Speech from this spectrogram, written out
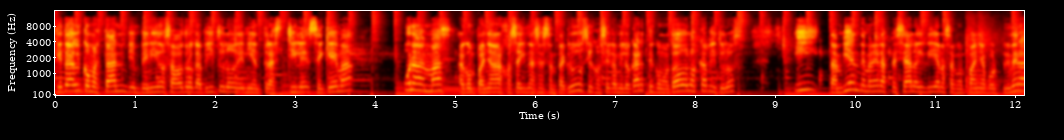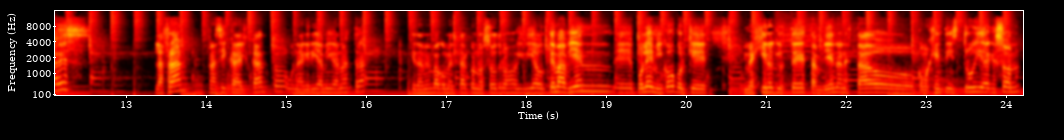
¿Qué tal? ¿Cómo están? Bienvenidos a otro capítulo de Mientras Chile se quema. Una vez más, acompañado de José Ignacio Santa Cruz y José Camilo Carte, como todos los capítulos. Y también de manera especial hoy día nos acompaña por primera vez la Fran, Francisca del Canto, una querida amiga nuestra, que también va a comentar con nosotros hoy día un tema bien eh, polémico, porque imagino que ustedes también han estado, como gente instruida que son,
